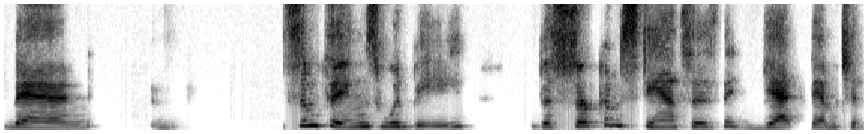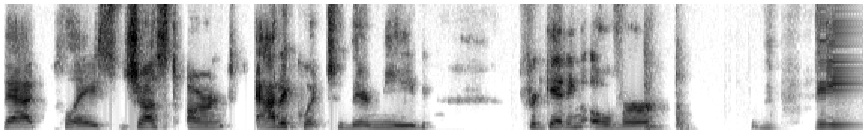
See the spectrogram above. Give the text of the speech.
then some things would be the circumstances that get them to that place just aren't adequate to their need for getting over the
